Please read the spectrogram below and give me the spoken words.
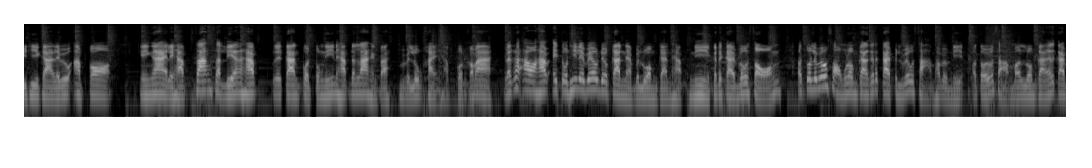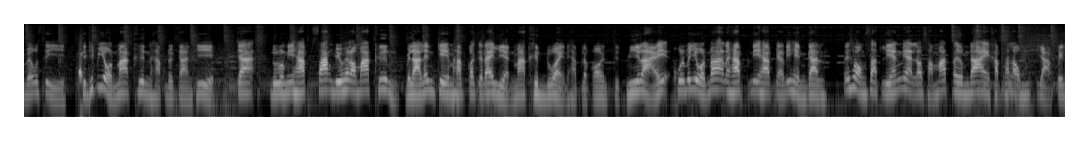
วิธีการเลเวลอัพก็ ง่ายๆเลยครับ สร้างสัตว์เลี้ยงครับโดยการกดตรงนี้นะครับด้านล่างเห็นปะมันเป็นรูปไข่ครับกดเข้ามา แล้วก็เอาครับไอตัวที่เลเวลเดียวกันเนี่ยไปรวมกันครับนี่ก็จะกลายเป็นเลเวล2เอาตัวเลเวล2มารวมกันก็จะกลายเป็นเลเวล3ครับแบบนี้เอาตัวเลเวล3มารวมกันก็จะกลายเป็นเลเวล4สิทธิประโยชน์มากขึ้นนะครับโดยการที่จะดูตรงนี้ครับสร้างบิลให้เรามากขึ้น เวลาเล่นเกมครับก็จะได้เหรียญมากขึ้นด้วยนะครับแล้วก็มีหลายคุณประโยชน์มากนะครับนี่ครับอย่างที่เห็นกันในส่วนของสัตว์เลี้ยงเนี่ยเราสามารถเติมได้ครับถ้าเราอยากเป็น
